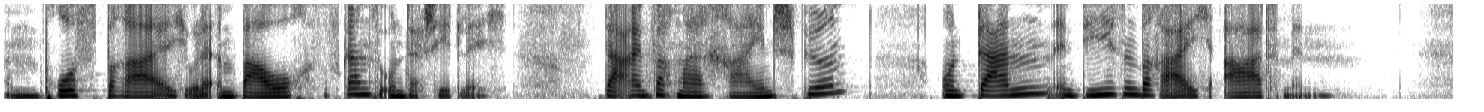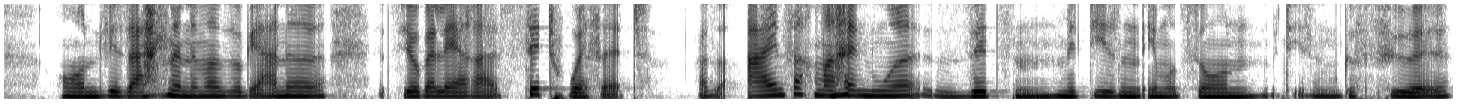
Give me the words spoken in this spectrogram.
im Brustbereich oder im Bauch? Es ist ganz unterschiedlich. Da einfach mal reinspüren und dann in diesen Bereich atmen. Und wir sagen dann immer so gerne als Yogalehrer, sit with it. Also einfach mal nur sitzen mit diesen Emotionen, mit diesem Gefühl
